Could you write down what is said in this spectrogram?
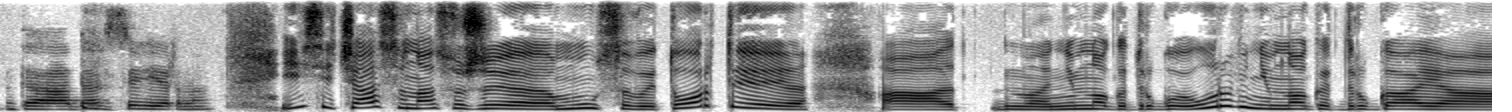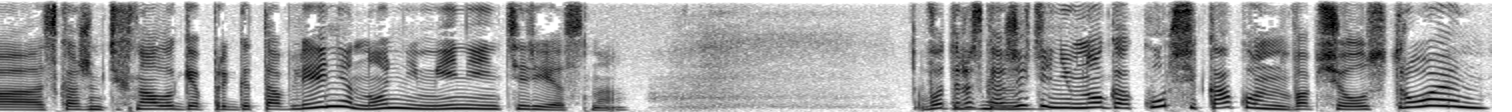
Да, да, все верно. И сейчас у нас уже мусовые торты, а, немного другой уровень, немного другая, скажем, технология приготовления, но не менее интересно. Вот расскажите немного о курсе, как он вообще устроен.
